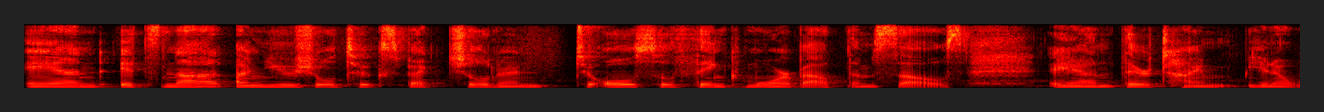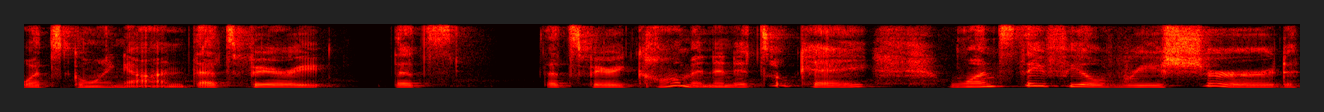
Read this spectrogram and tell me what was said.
And it's not unusual to expect children to also think more about themselves and their time, you know, what's going on. That's very that's that's very common and it's okay. Once they feel reassured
